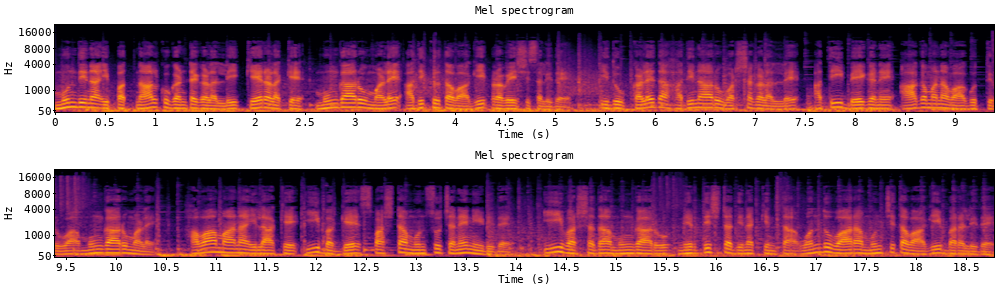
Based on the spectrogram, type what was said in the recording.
ಮುಂದಿನ ಇಪ್ಪತ್ನಾಲ್ಕು ಗಂಟೆಗಳಲ್ಲಿ ಕೇರಳಕ್ಕೆ ಮುಂಗಾರು ಮಳೆ ಅಧಿಕೃತವಾಗಿ ಪ್ರವೇಶಿಸಲಿದೆ. ಇದು ಕಳೆದ ಹದಿನಾರು ವರ್ಷಗಳಲ್ಲೇ ಅತಿ ಬೇಗನೆ ಆಗಮನವಾಗುತ್ತಿರುವ ಮುಂಗಾರು ಮಳೆ. ಹವಾಮಾನ ಇಲಾಖೆ ಈ ಬಗ್ಗೆ ಸ್ಪಷ್ಟ ಮುನ್ಸೂಚನೆ ನೀಡಿದೆ. ಈ ವರ್ಷದ ಮುಂಗಾರು ನಿರ್ದಿಷ್ಟ ದಿನಕ್ಕಿಂತ ಒಂದು ವಾರ ಮುಂಚಿತವಾಗಿ ಬರಲಿದೆ.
